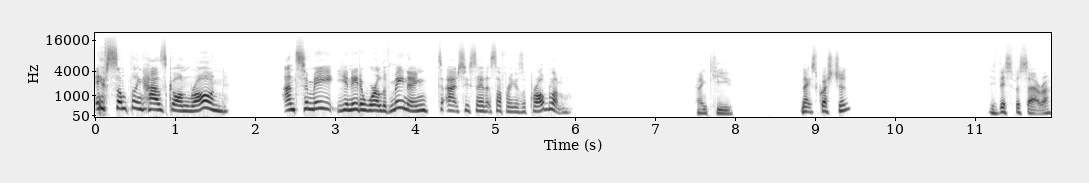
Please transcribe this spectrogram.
if something has gone wrong. And to me, you need a world of meaning to actually say that suffering is a problem. Thank you. Next question. Is this for Sara?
